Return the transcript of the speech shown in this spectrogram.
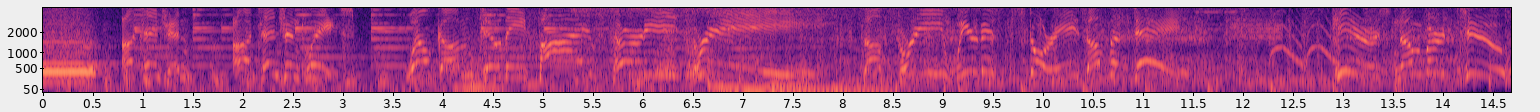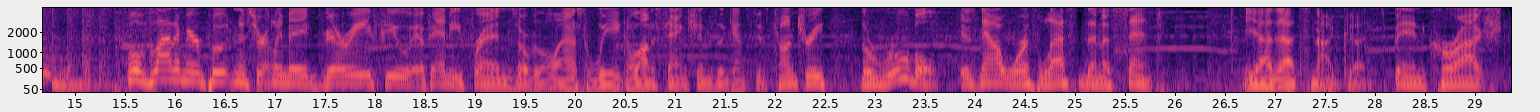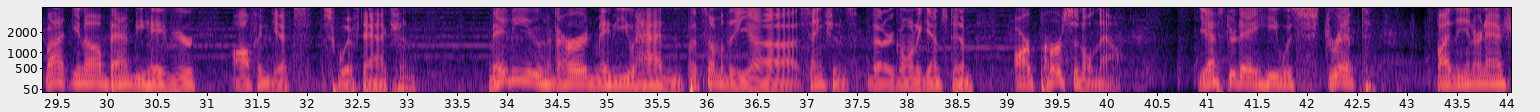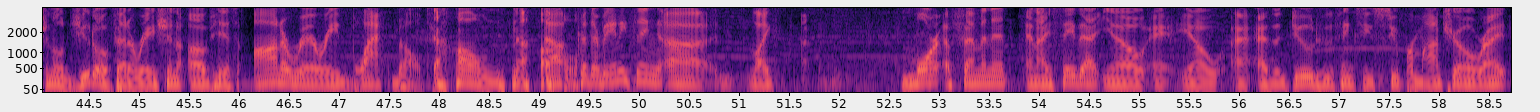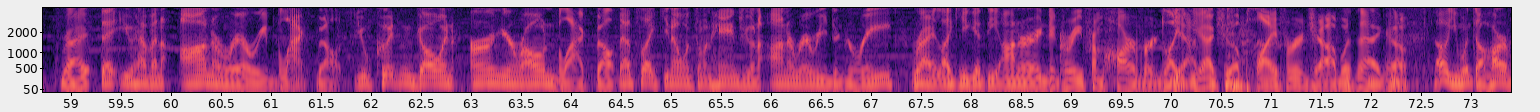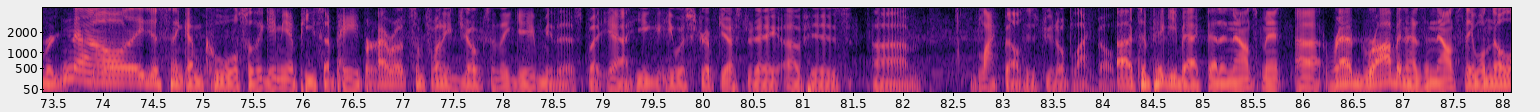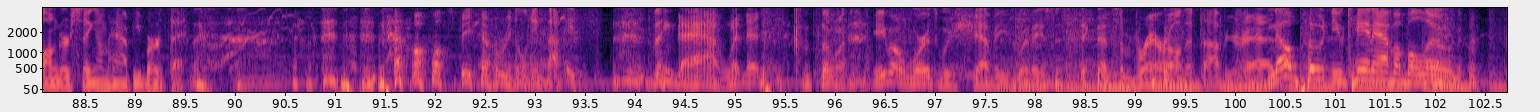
Uh, attention! Attention, please! Welcome to the 533! The three weirdest stories of the day! Here's number two! Well, Vladimir Putin has certainly made very few, if any, friends over the last week. A lot of sanctions against his country. The ruble is now worth less than a cent. Yeah, that's not good. It's been crushed. But, you know, bad behavior often gets swift action. Maybe you had heard, maybe you hadn't, but some of the uh, sanctions that are going against him are personal now. Yesterday, he was stripped by the International Judo Federation of his honorary black belt. Oh no! Now, could there be anything uh, like more effeminate? And I say that you know, uh, you know, uh, as a dude who thinks he's super macho, right? Right. That you have an honorary black belt. You couldn't go and earn your own black belt. That's like you know when someone hands you an honorary degree. Right, like you get the honorary degree from Harvard. Like Yes. you actually apply for a job with that. Go, oh, you went to Harvard? No, they just think I'm cool, so they gave me a piece of paper. I wrote some funny jokes and they gave me this, but yeah, he he was stripped yesterday of his um, black belt, his judo black belt. Uh, to piggyback that announcement, uh, Red Robin has announced they will no longer sing him happy birthday. that would almost be a really nice thing to have, wouldn't it? The- even worse was Chevys, where they used to stick that sombrero on the top of your head. no, Putin, you can't have a balloon.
